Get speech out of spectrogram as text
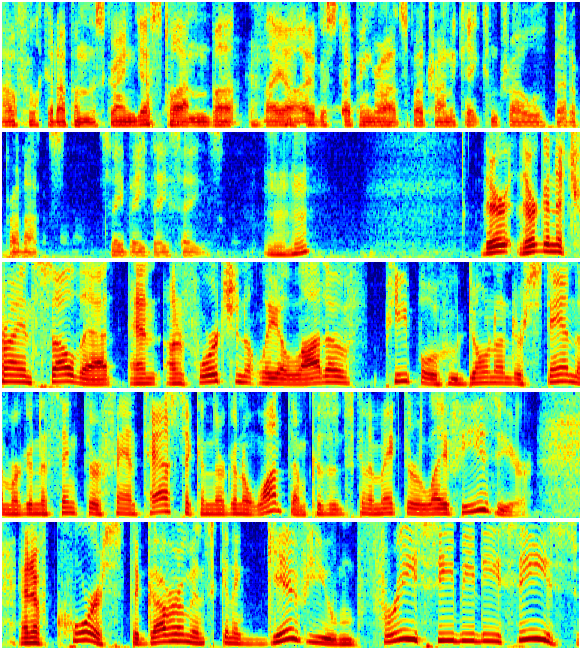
I'll flick it up on the screen. Yes, Titan, but they are overstepping rights by trying to keep control of better products, CBDCs. Mm-hmm. They're they're going to try and sell that, and unfortunately, a lot of people who don't understand them are going to think they're fantastic and they're going to want them because it's going to make their life easier. And of course, the government's going to give you free CBDCs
